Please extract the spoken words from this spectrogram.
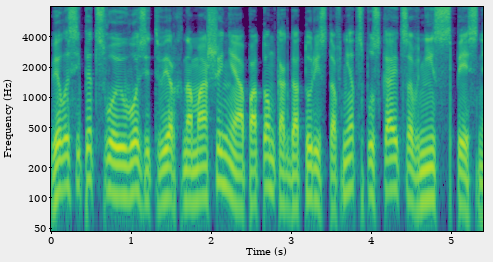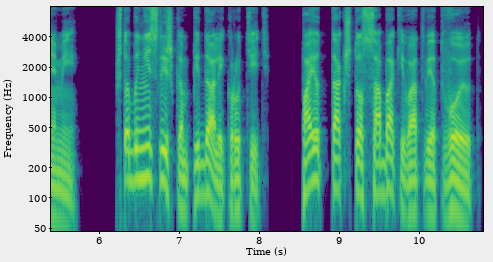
Велосипед свой увозит вверх на машине, а потом, когда туристов нет, спускается вниз с песнями. Чтобы не слишком педали крутить. Поет так, что собаки в ответ воют.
